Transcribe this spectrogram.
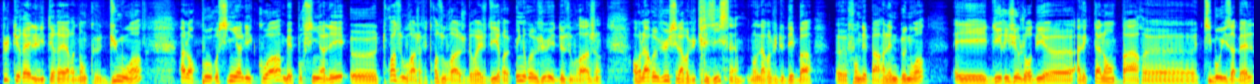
culturelles et littéraires donc du mois. Alors pour signaler quoi? Mais pour signaler trois ouvrages. Ça fait trois ouvrages, devrais-je dire, une revue et deux ouvrages. Alors la revue, c'est la revue Crisis, hein, la revue de débat fondée par Alain Benoît et dirigé aujourd'hui euh, avec talent par euh, Thibaut Isabelle,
